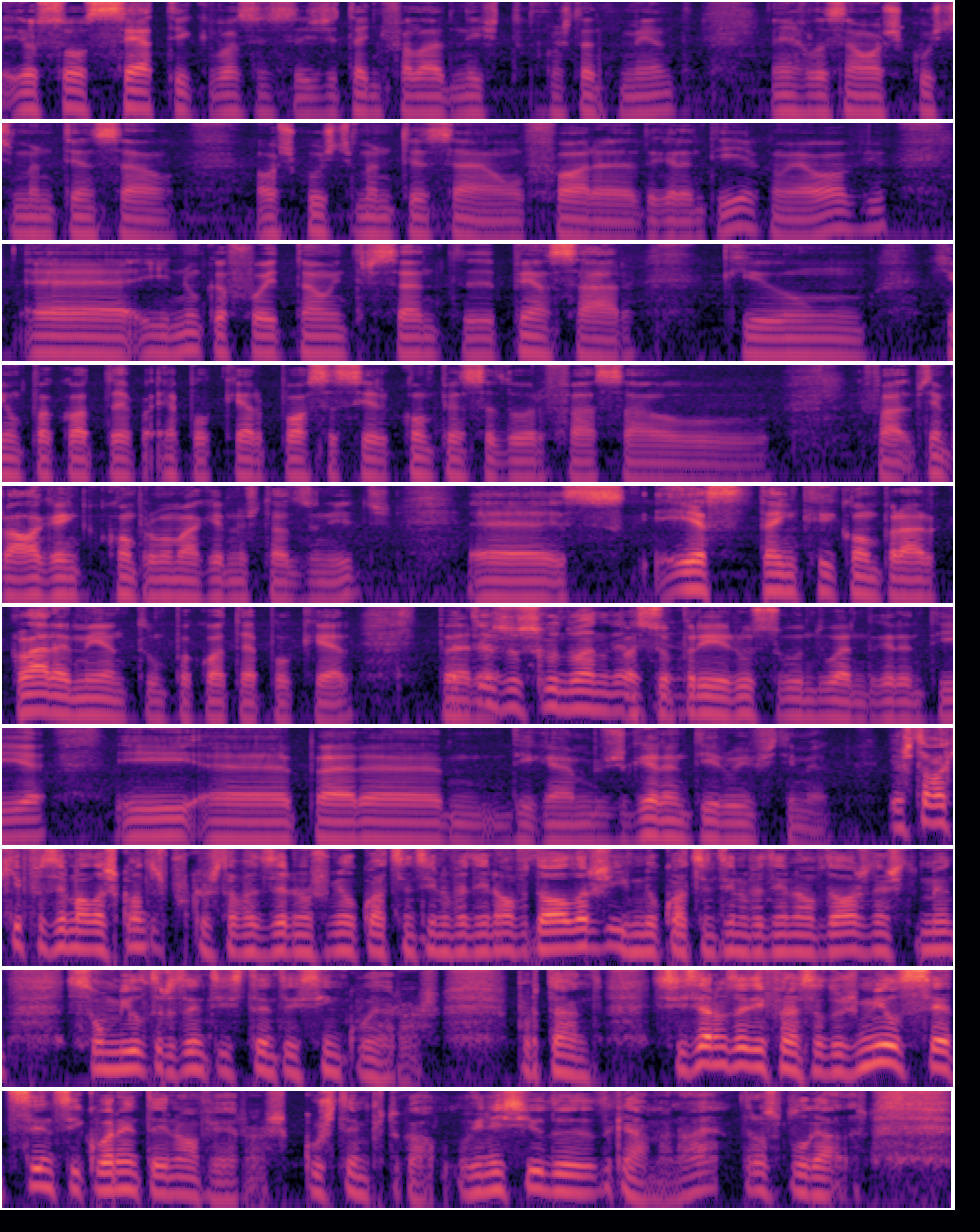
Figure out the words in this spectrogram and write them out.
eu sou cético, vocês já tenho falado nisto constantemente, em relação aos custos de manutenção aos custos de manutenção fora de garantia, como é óbvio, uh, e nunca foi tão interessante pensar que um, que um pacote Apple Care possa ser compensador face ao. Por exemplo, alguém que compra uma máquina nos Estados Unidos, uh, esse tem que comprar claramente um pacote Apple Care para, para, suprir o segundo ano de garantia e uh, para, digamos, garantir o investimento. Eu estava aqui a fazer mal as contas porque eu estava a dizer uns 1499 dólares e 1499 dólares neste momento são 1375 euros. Portanto, se fizermos a diferença dos 1749 euros que custa em Portugal, o início de, de gama, não é? 13 polegadas,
